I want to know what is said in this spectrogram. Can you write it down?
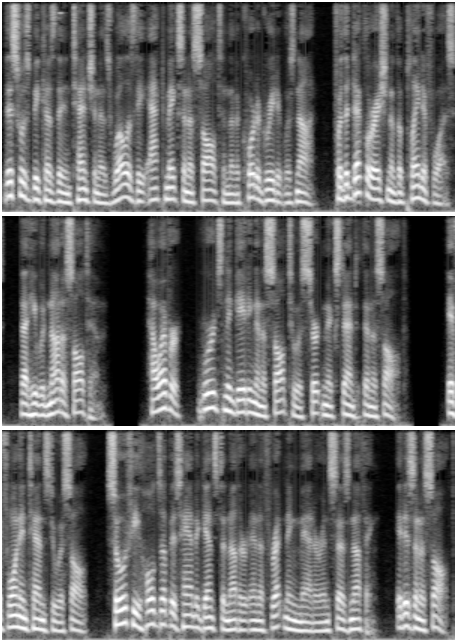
This was because the intention as well as the act makes an assault and that the court agreed it was not, for the declaration of the plaintiff was, that he would not assault him. However, words negating an assault to a certain extent than assault. If one intends to assault, so if he holds up his hand against another in a threatening manner and says nothing, it is an assault.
